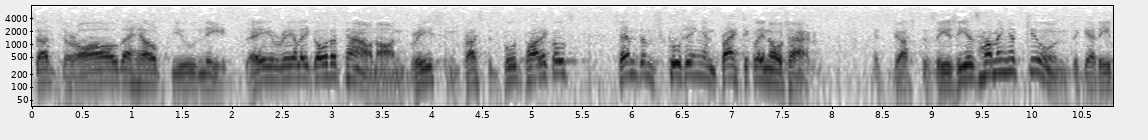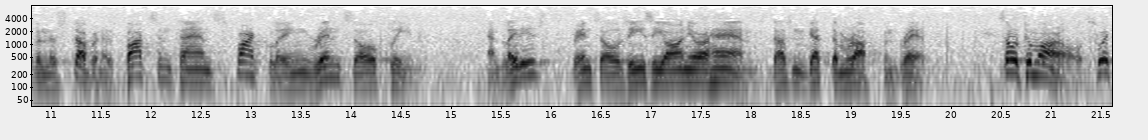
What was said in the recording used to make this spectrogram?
suds are all the help you need. They really go to town on grease and crusted food particles. Send them scooting in practically no time. It's just as easy as humming a tune to get even the stubbornest pots and pans sparkling Rinso clean. And ladies, Rinso's easy on your hands, doesn't get them rough and red. So tomorrow, switch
